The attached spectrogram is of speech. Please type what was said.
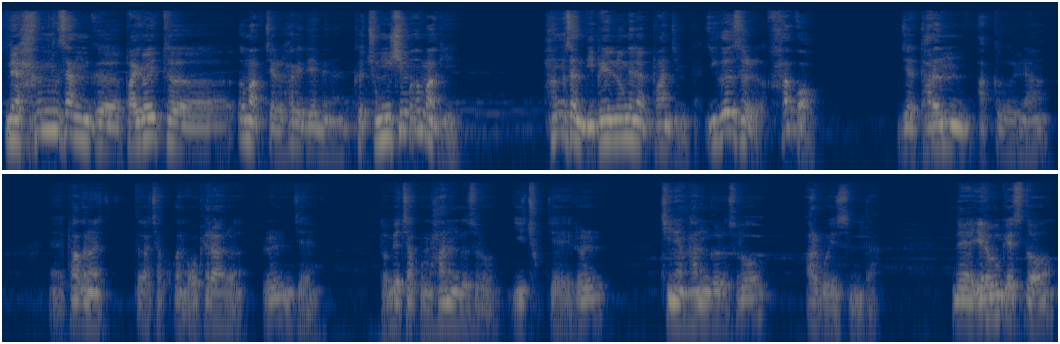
네, 항상 그 바이로이트 음악제를 하게 되면 그 중심 음악이 항상 니벨룽겐의 반지입니다. 이것을 하고 이제 다른 악극이나 예, 바그나트가 작곡한 오페라를 이제 또 몇 작품 하는 것으로 이 축제를 진행하는 것으로 알고 있습니다. 네, 여러분께서도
